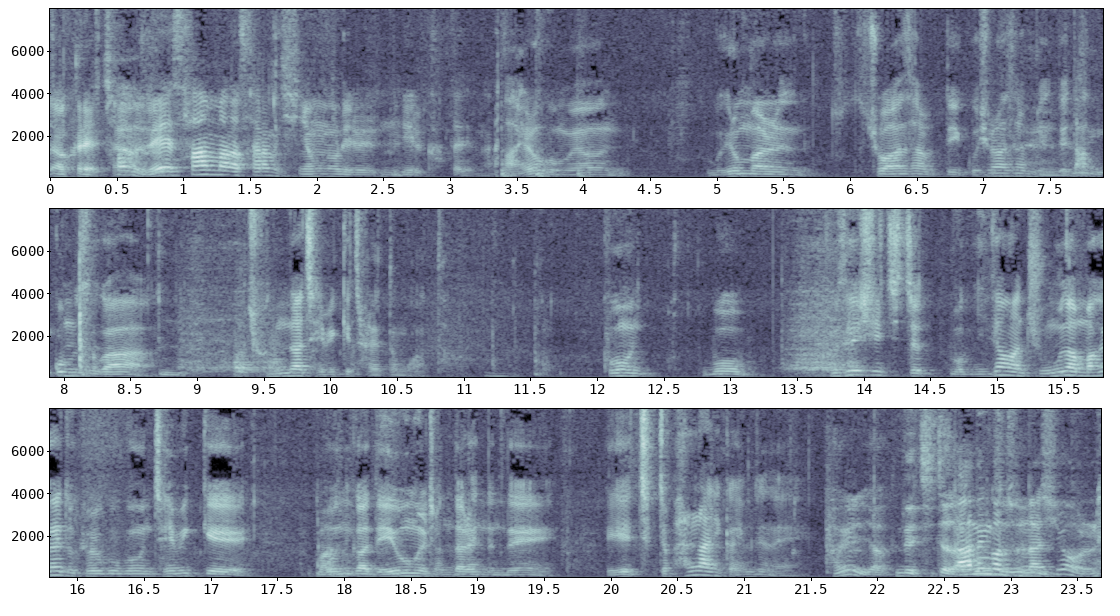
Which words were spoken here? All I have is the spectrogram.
어 그래 처음에 아. 왜 사람마다 사람이 진영 놀이를 음. 를 갖다 대나. 아거 보면 뭐 이런 말은 좋아하는 사람도 있고 싫어하는 사람도 있는데 낙곰수가 음. 존나 재밌게 잘했던 것 같아. 그건 뭐그 셋이 진짜 뭐 이상한 중구난방 해도 결국은 재밌게 맞아. 뭔가 내용을 전달했는데 이게 직접 하려니까 힘드네. 당연히 야 근데 진짜 까는 건 존나 쉬워 원래.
